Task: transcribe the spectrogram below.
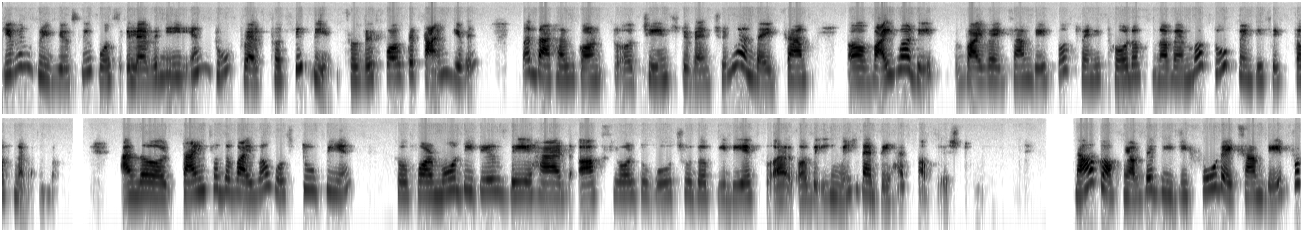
given previously was 11 a.m. to 12.30 p.m. So this was the time given, but that has gone uh, changed eventually and the exam uh, Viva date, Viva exam date was 23rd of November to 26th of November. And the time for the Viva was 2 p.m. So for more details, they had asked you all to go through the PDF uh, or the image that they had published. Now talking of the DG Food exam date for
